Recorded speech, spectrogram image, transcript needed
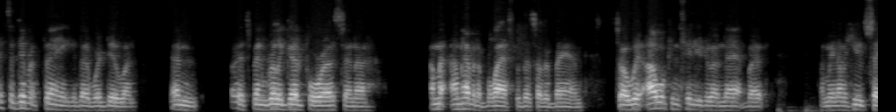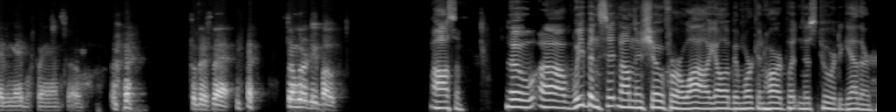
it's a different thing that we're doing, and it's been really good for us. And uh, I'm I'm having a blast with this other band. So we, I will continue doing that. But I mean, I'm a huge Saving Abel fan, so so there's that. so I'm going to do both. Awesome. So uh, we've been sitting on this show for a while. Y'all have been working hard putting this tour together,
